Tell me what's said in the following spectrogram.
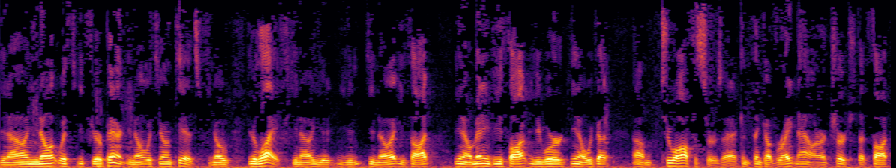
you know, and you know it with if you're a parent, you know it with your own kids. If you know your life, you know you you you know it. You thought, you know, many of you thought you were, you know, we've got um, two officers I can think of right now in our church that thought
